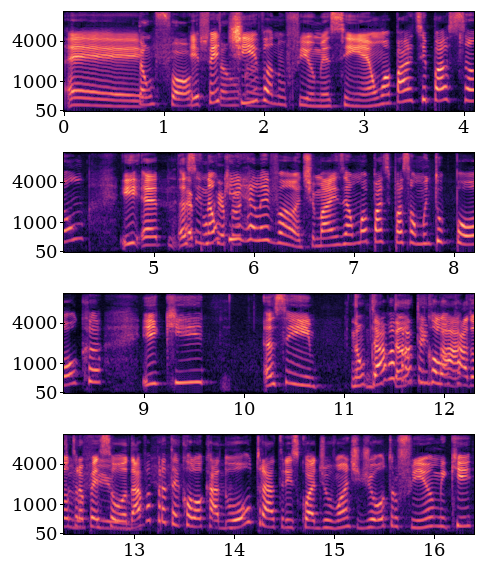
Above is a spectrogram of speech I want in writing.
é, tão forte. efetiva tão, no filme, assim. É uma participação. E é, assim, não que pra- irrelevante, mas é uma participação muito pouca e que, assim, Não tem dava pra tanto ter colocado outra pessoa, filme. dava pra ter colocado outra atriz coadjuvante de outro filme que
